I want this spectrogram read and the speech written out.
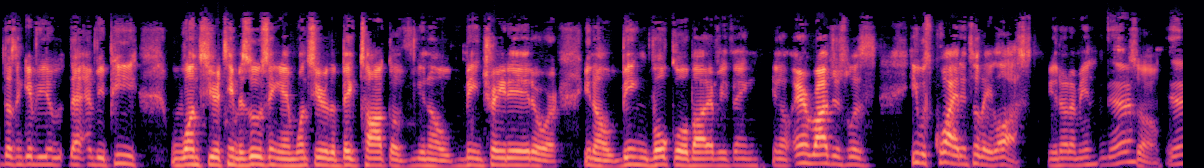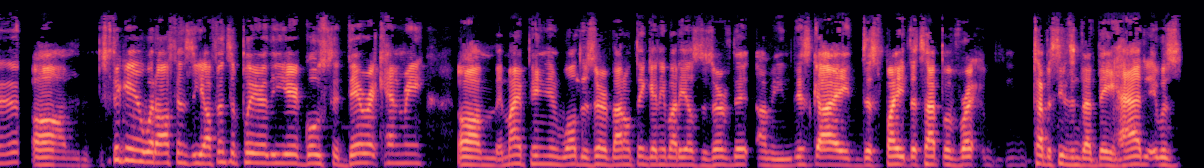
doesn't give you that MVP once your team is losing and once you're the big talk of you know being traded or you know being vocal about everything. You know, Aaron Rodgers was he was quiet until they lost. You know what I mean? Yeah, So. yeah, yeah. Um, sticking with offense, the offensive player of the year goes to Derrick Henry. Um, in my opinion, well deserved. I don't think anybody else deserved it. I mean, this guy, despite the type of re- type of season that they had, it was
